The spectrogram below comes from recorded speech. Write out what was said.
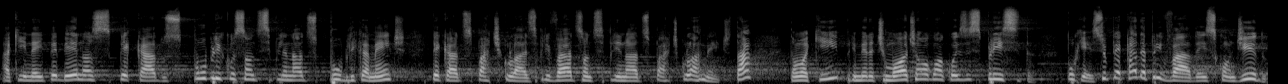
Aqui na IPB, nós pecados públicos são disciplinados publicamente, pecados particulares e privados são disciplinados particularmente, tá? Então aqui, 1 Timóteo é alguma coisa explícita. Por quê? Se o pecado é privado, é escondido,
